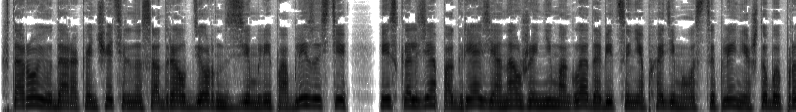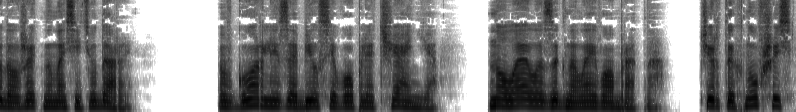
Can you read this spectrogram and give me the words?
Второй удар окончательно содрал дерн с земли поблизости, и скользя по грязи, она уже не могла добиться необходимого сцепления, чтобы продолжать наносить удары. В горле забился вопль отчаяния, но Лайла загнала его обратно. Чертыхнувшись,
